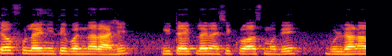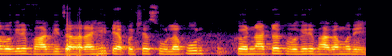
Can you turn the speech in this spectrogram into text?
टफ लाईन इथे बनणार आहे ही टाईप लाईन अशी क्रॉसमध्ये बुलढाणा वगैरे भाग जाणार आहे. त्यापेक्षा सोलापूर कर्नाटक वगैरे भागामध्ये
